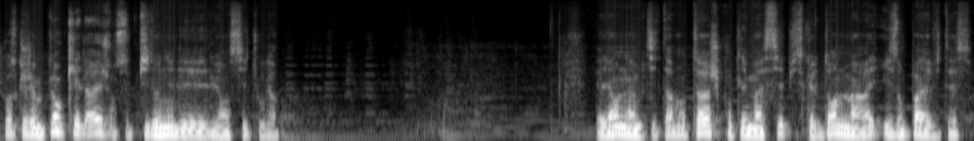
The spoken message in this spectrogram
Je pense que je vais me planquer là et j'en suis pilonner les, les lanciers tout là. Et là on a un petit avantage contre les massiers puisque dans le marais ils ont pas la vitesse.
